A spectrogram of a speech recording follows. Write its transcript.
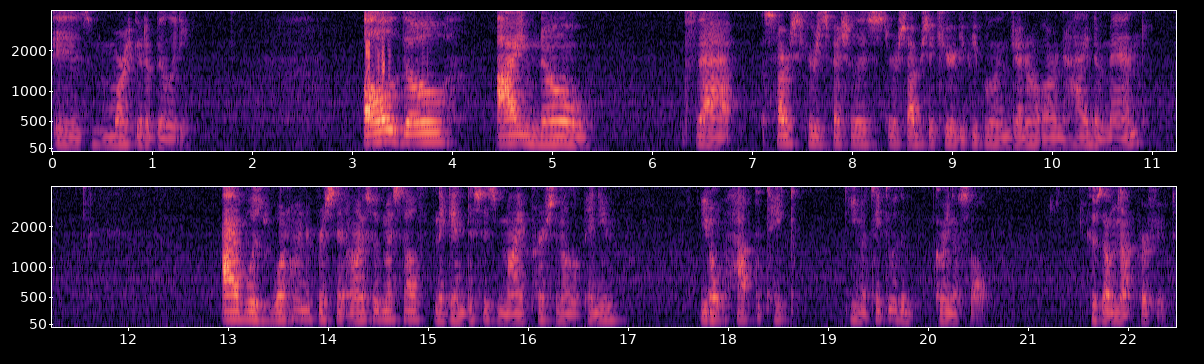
is marketability. Although I know that cybersecurity specialists or cybersecurity people in general are in high demand. I was 100% honest with myself, and again, this is my personal opinion. You don't have to take, you know, take it with a grain of salt, because I'm not perfect.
